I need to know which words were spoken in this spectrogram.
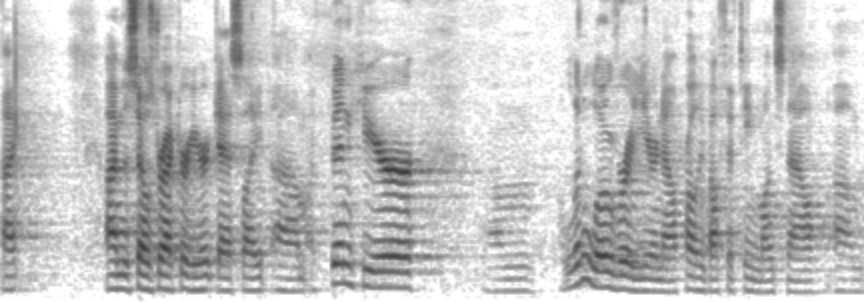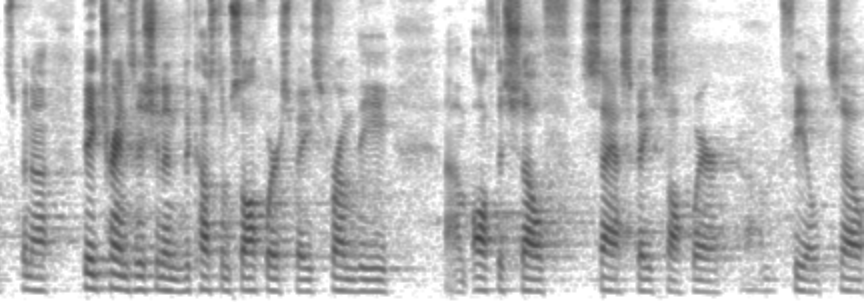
Hi, I'm the sales director here at Gaslight. Um, I've been here um, a little over a year now, probably about 15 months now. Um, it's been a big transition into the custom software space from the um, off-the-shelf SaaS-based software um, field. So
